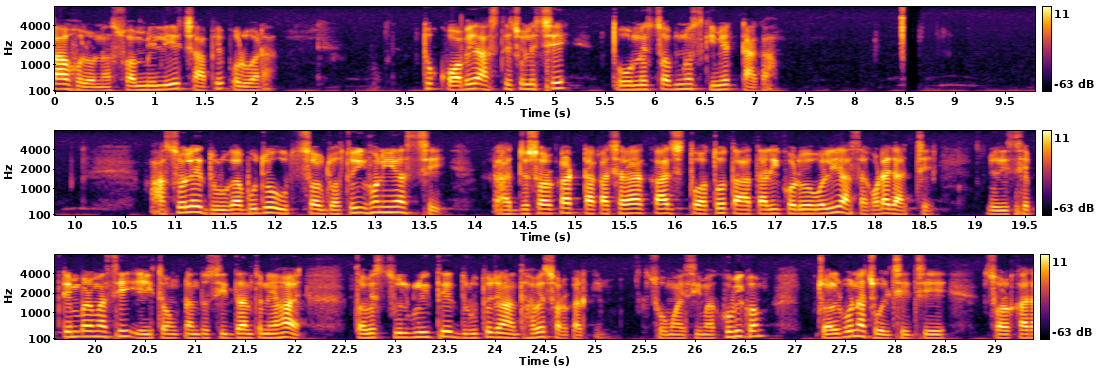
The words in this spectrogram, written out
তাও হলো না। সব মিলিয়ে চাপে পড়ুয়ারা। তো কবে আসতে চলেছে তরুণের স্বপ্ন স্কিমের টাকা? আসলে দুর্গাপুজো উৎসব যতই ঘনিয়ে আসছে, রাজ্য সরকার টাকা ছাড়া কাজ তত তাড়াতাড়ি করবে বলেই আশা করা যাচ্ছে। যদি সেপ্টেম্বর মাসে এই সংক্রান্ত সিদ্ধান্ত নেওয়া হয় তবে স্কুলগুলিতে দ্রুত জানাতে হবে সরকারকে। সময়সীমা খুবই কম। জল্পনা চলছে যে সরকার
